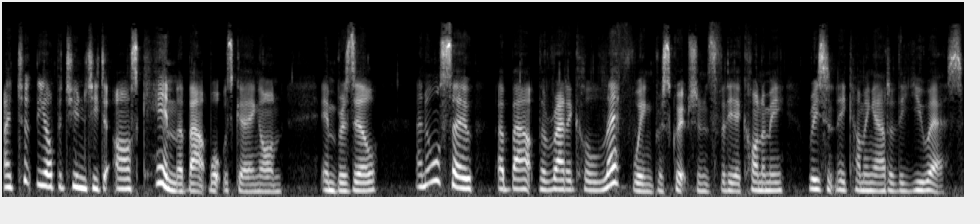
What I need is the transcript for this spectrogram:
I took the opportunity to ask him about what was going on in Brazil and also about the radical left wing prescriptions for the economy recently coming out of the US.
